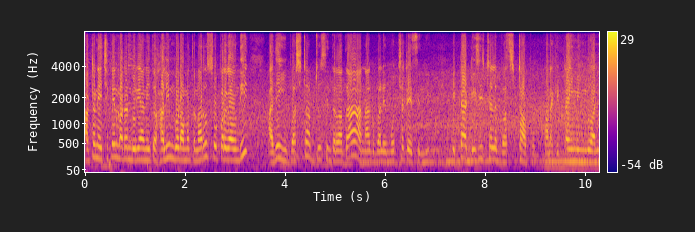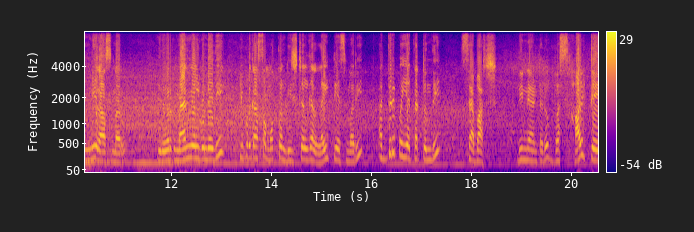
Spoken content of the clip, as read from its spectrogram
అట్టనే చికెన్ మటన్ బిర్యానీతో హలీం కూడా అమ్ముతున్నారు. సూపర్గా ఉంది. అదే ఈ బస్ స్టాప్ చూసిన తర్వాత నాకు భలే ముచ్చటేసింది. ఇట్టా డిజిటల్ బస్ స్టాప్. మనకి టైమింగ్లు అన్నీ రాస్తున్నారు. ఇదివరకు మాన్యువల్గా ఉండేది. ఇప్పుడు కాస్త మొత్తం డిజిటల్గా లైట్ వేసి మరి అదిరిపోయేటట్టుంది శబాష్ దీన్ని అంటారు బస్ హాల్టే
